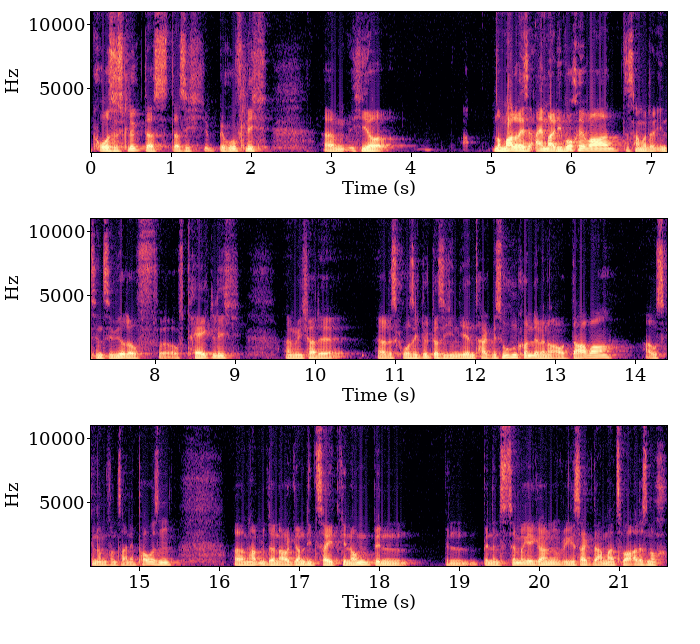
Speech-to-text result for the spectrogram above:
großes Glück, dass, dass ich beruflich ähm, hier normalerweise einmal die Woche war. Das haben wir dann intensiviert auf, auf täglich. Ähm, ich hatte ja, das große Glück, dass ich ihn jeden Tag besuchen konnte, wenn er auch da war, ausgenommen von seinen Pausen. Ähm, habe mir dann auch gern die Zeit genommen, bin, bin, bin ins Zimmer gegangen. Wie gesagt, damals war alles noch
